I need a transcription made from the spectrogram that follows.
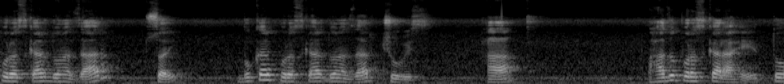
पुरस्कार दोन हजार सॉरी बुकर पुरस्कार दोन हजार चोवीस. हा हा जो पुरस्कार आहे तो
